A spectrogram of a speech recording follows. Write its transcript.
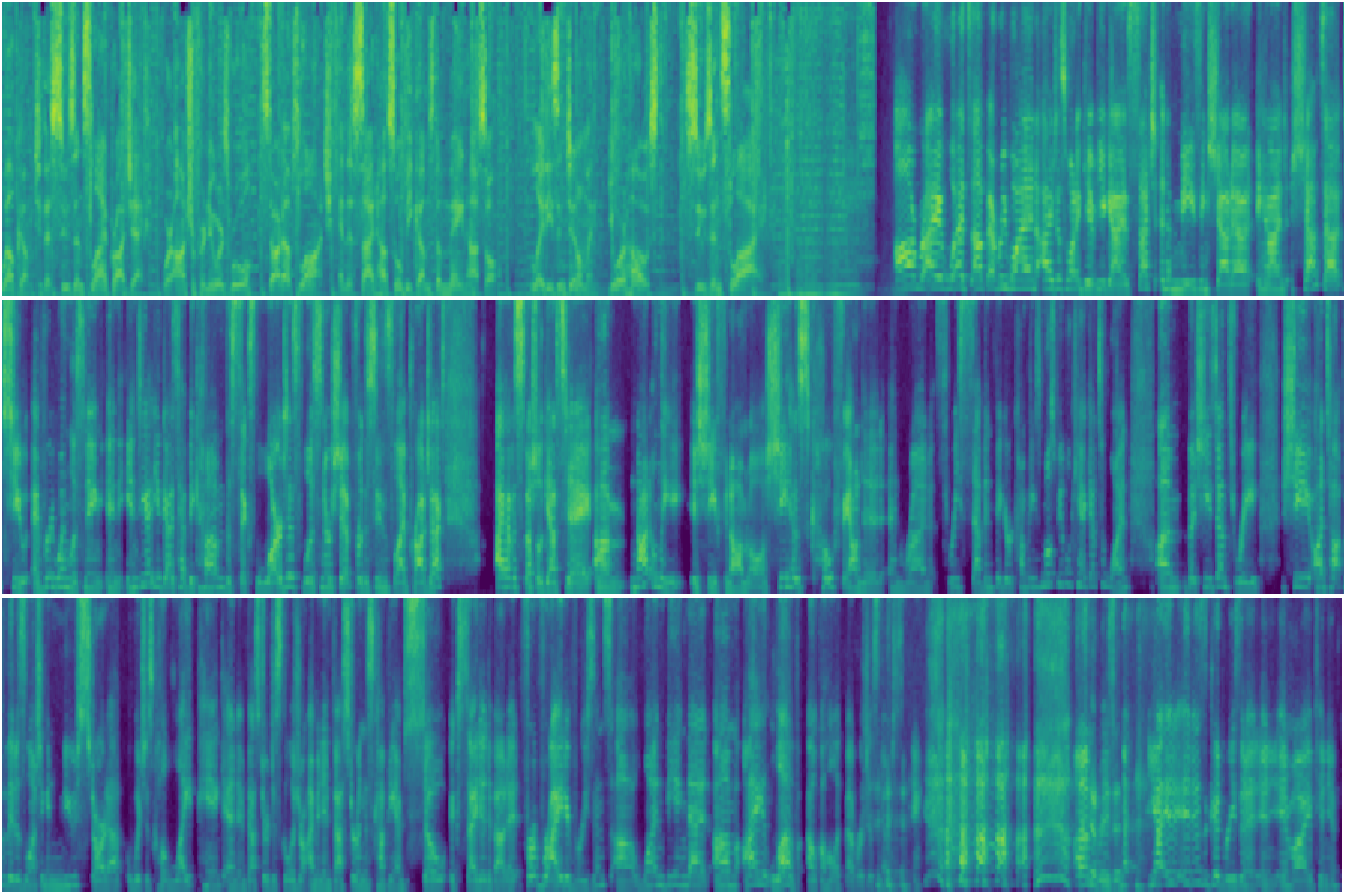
Welcome to the Susan Sly Project, where entrepreneurs rule, startups launch, and the side hustle becomes the main hustle. Ladies and gentlemen, your host, Susan Sly. All right, what's up, everyone? I just want to give you guys such an amazing shout out and shouts out to everyone listening in India. You guys have become the sixth largest listenership for the Susan Sly Project. I have a special guest today. Um, not only is she phenomenal, she has co founded and run three seven figure companies. Most people can't get to one, um, but she's done three. She, on top of it, is launching a new startup, which is called Lite Pink. And investor disclosure I'm an investor in this company. I'm so excited about it for a variety of reasons. Uh, one being that um, I love alcoholic beverages. No, just kidding. um, good reason. Yeah, it, it is a good reason, in, in my opinion.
